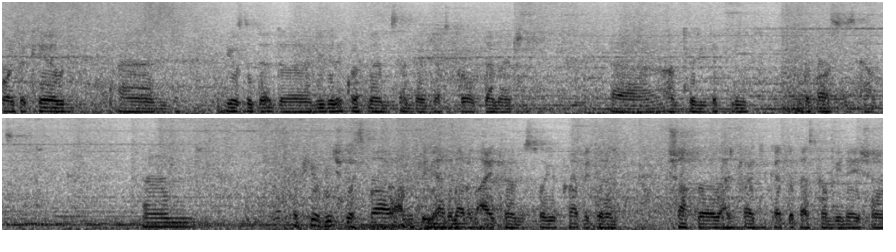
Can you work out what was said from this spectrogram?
for the kill and use the, the, the needed equipment and then just go damage uh, until you deplete the boss's health. And if you reach this far, obviously you have a lot of items, so you probably didn't shuffle and try to get the best combination.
